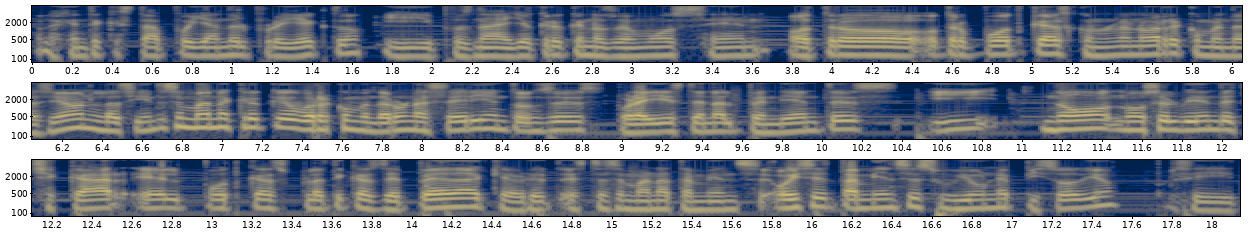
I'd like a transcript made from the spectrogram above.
a la gente que está apoyando el proyecto. Y pues nada, yo creo que nos vemos en otro, otro podcast con una nueva recomendación. La siguiente semana creo que voy a recomendar una serie, entonces por ahí estén al pendientes. Y no, no se olviden de checar el podcast Pláticas de Peda, que esta semana también, hoy se, también se subió un episodio, por si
